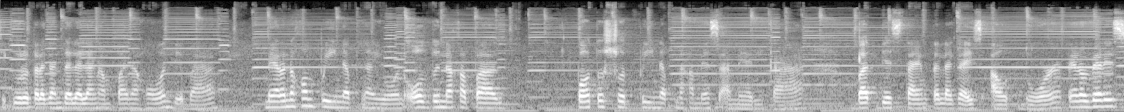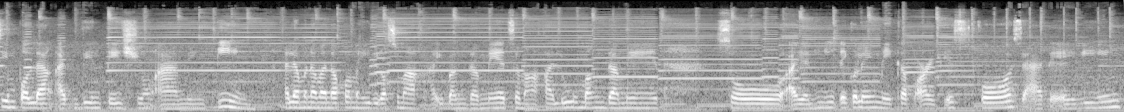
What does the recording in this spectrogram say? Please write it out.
Siguro talagang dala lang ng panahon, ba? Meron akong prenup ngayon. Although nakapag photoshoot prenup na kami sa Amerika. But this time talaga is outdoor. Pero very simple lang at vintage yung aming team. Alam mo naman ako, mahilig ako sa mga kakaibang damit, sa mga kalumang damit. So, ayan, hinintay ko lang yung makeup artist ko, sa ate Eileen.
